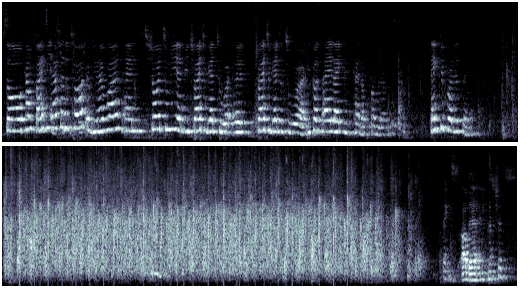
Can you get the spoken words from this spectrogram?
So come find me after the talk if you have one, and show it to me, and we try to get to uh, try to get it to work because I like these kind of problems. Thank you for listening. Are there any questions?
